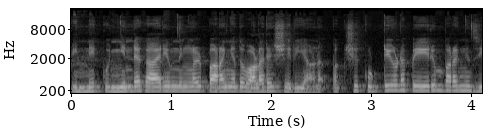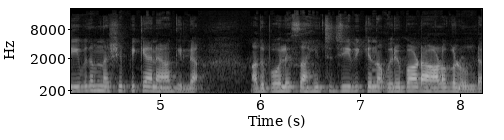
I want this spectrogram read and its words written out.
പിന്നെ കുഞ്ഞിന്റെ കാര്യം നിങ്ങൾ പറഞ്ഞത് വളരെ ശരിയാണ്. പക്ഷെ കുട്ടിയുടെ പേരും പറഞ്ഞ് ജീവിതം നശിപ്പിക്കാനാകില്ല. അതുപോലെ സഹിച്ച് ജീവിക്കുന്ന ഒരുപാട് ആളുകളുണ്ട്.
